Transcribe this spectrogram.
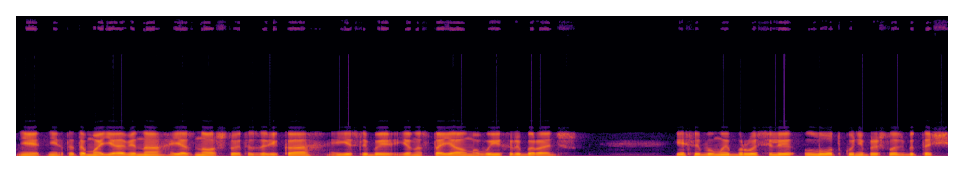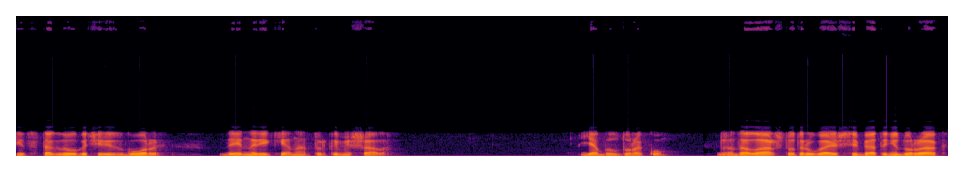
Нет, нет, это моя вина. Я знал, что это за река, и если бы я настоял, мы выехали бы раньше. Если бы мы бросили лодку, не пришлось бы тащиться так долго через горы, да и на реке она только мешала. Я был дураком. Джандалар, что ты ругаешь себя? Ты не дурак.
